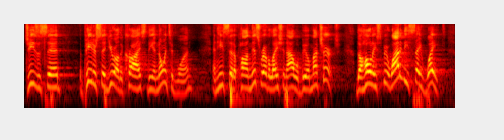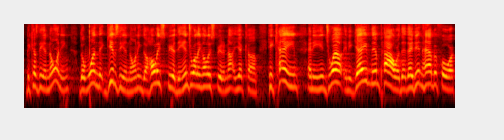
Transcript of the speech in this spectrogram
Jesus said, Peter said, You are the Christ, the anointed one. And he said, Upon this revelation, I will build my church. The Holy Spirit. Why did he say wait? Because the anointing, the one that gives the anointing, the Holy Spirit, the indwelling Holy Spirit, had not yet come. He came and he indwelt and he gave them power that they didn't have before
